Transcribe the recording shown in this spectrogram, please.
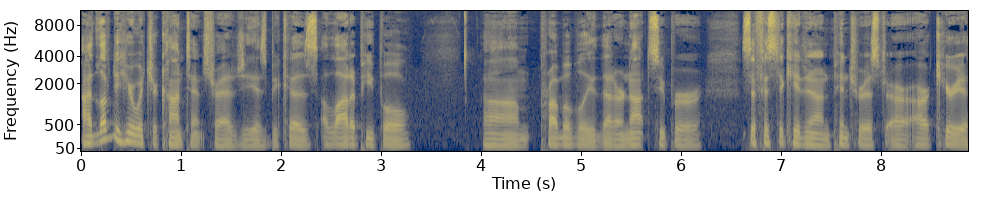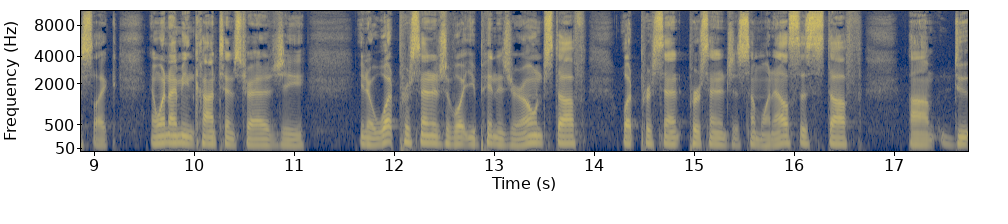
I'd love to hear what your content strategy is because a lot of people um, probably that are not super sophisticated on Pinterest are, are curious. Like, and when I mean content strategy, you know, what percentage of what you pin is your own stuff? What percent percentage is someone else's stuff? Um, do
